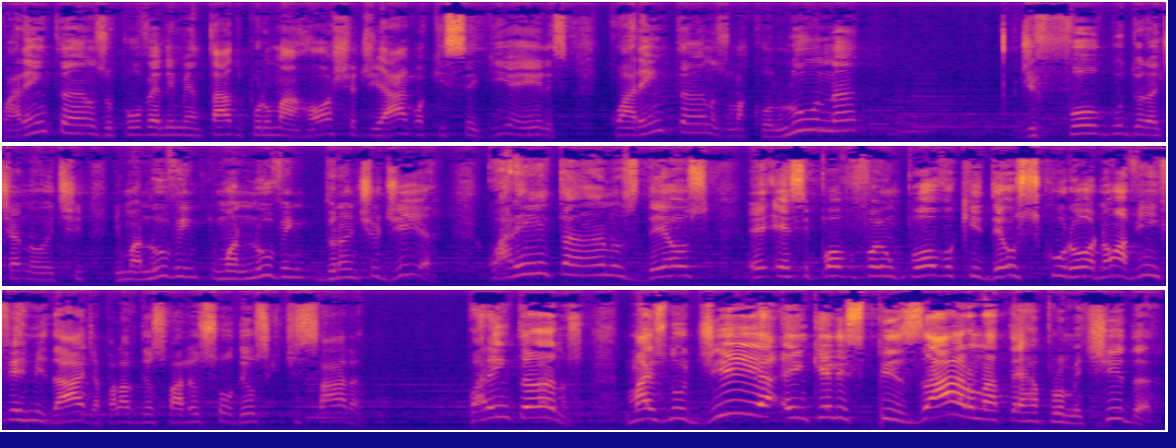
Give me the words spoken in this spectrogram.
40 anos o povo é alimentado por uma rocha de água que seguia eles. 40 anos uma coluna de fogo durante a noite e uma nuvem, uma nuvem durante o dia. 40 anos Deus, esse povo foi um povo que Deus curou, não havia enfermidade. A palavra de Deus fala: "Eu sou Deus que te sara". 40 anos. Mas no dia em que eles pisaram na terra prometida,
